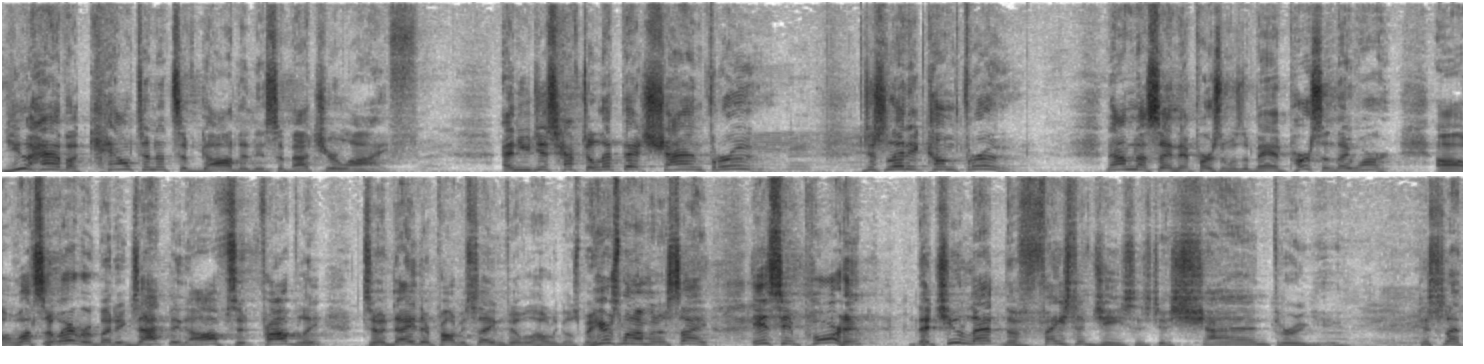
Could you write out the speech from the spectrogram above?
You have a countenance of godliness about your life, and you just have to let that shine through. Just let it come through. Now, I'm not saying that person was a bad person, they weren't uh, whatsoever, but exactly the opposite. Probably today they're probably saved and filled with the Holy Ghost. But here's what I'm going to say it's important that you let the face of Jesus just shine through you. Just let,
